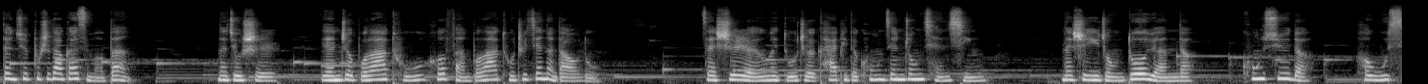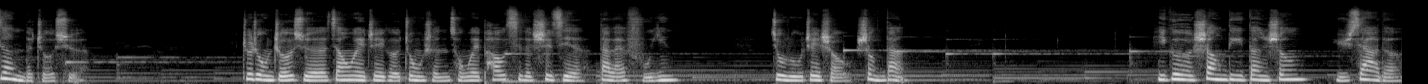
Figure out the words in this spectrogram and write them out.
但却不知道该怎么办，那就是。沿着柏拉图和反柏拉图之间的道路，在诗人为读者开辟的空间中前行，那是一种多元的、空虚的和无限的哲学。这种哲学将为这个众神从未抛弃的世界带来福音，就如这首《圣诞》。一个上帝诞生，余下的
